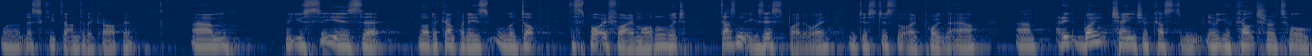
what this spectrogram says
well, let's keep that under the carpet. Um, what you see is that a lot of companies will adopt the Spotify model, which doesn't exist, by the way, just, just thought I'd point that out. Um, and it won't change your, custom, your, your culture at all.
